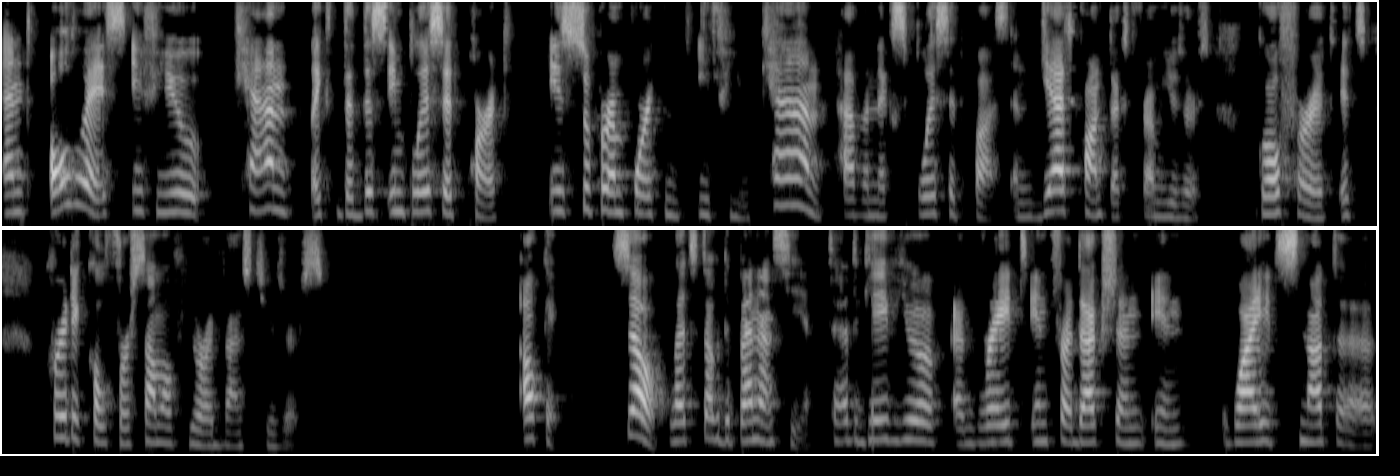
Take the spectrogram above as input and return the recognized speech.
And always, if you can, like the, this implicit part, is super important if you can have an explicit pass and get context from users go for it it's critical for some of your advanced users okay So let's talk dependency. Ted gave you a great introduction in why it's not a,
